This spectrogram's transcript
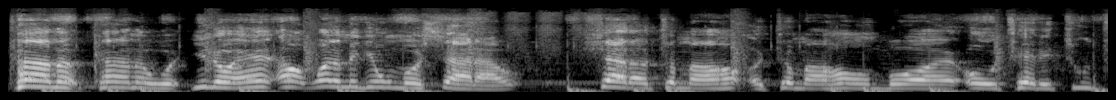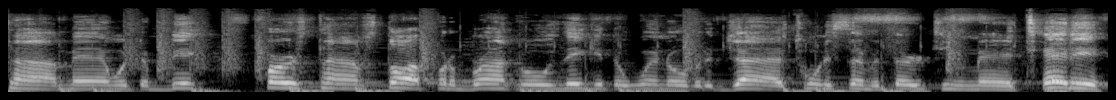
kind of, kind of what you know. And I uh, want to give one more shout out. Shout out to my to my homeboy, old Teddy two time man, with the big first time start for the Broncos. They get the win over the Giants, 27-13, Man, Teddy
